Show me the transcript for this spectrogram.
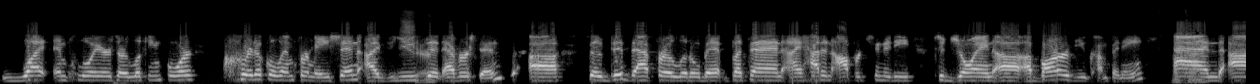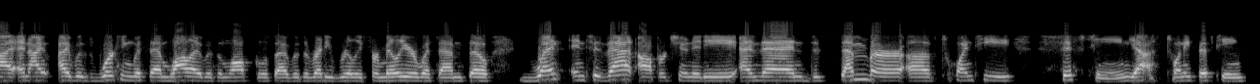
what employers are looking for. Critical information. I've used Sure. it ever since. Uh, so did that for a little bit, but then I had an opportunity to join a, a bar review company, Okay. and I and I, I was working with them while I was in law school, so I was already really familiar with them. So went into that opportunity, and then December of 2015, yes, 2015,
